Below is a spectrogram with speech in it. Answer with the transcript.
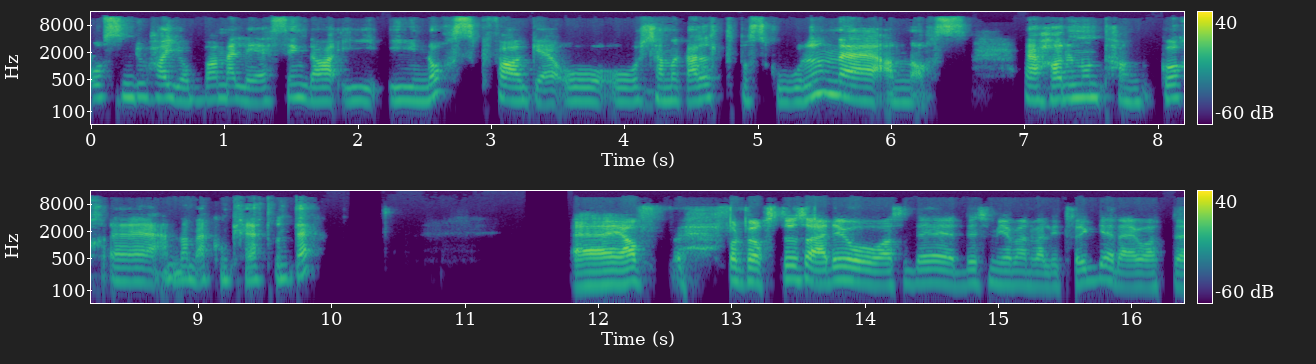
hvordan du har jobba med lesing da i, i norskfaget og, og, generelt på skolen, Anders. Har du noen tanker enda mer konkret rundt det? Eh, ja, For det første så er det jo altså det, det som gjør meg veldig trygg, det er jo at,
